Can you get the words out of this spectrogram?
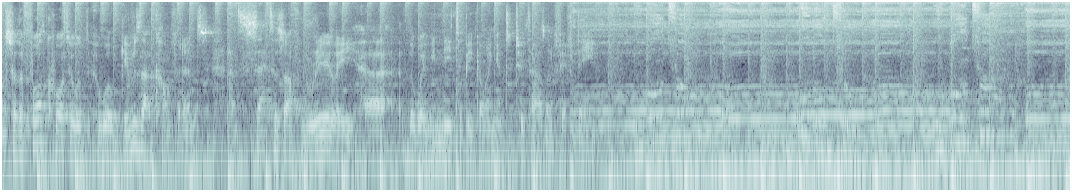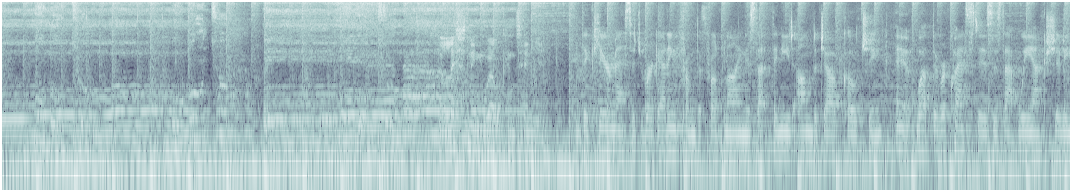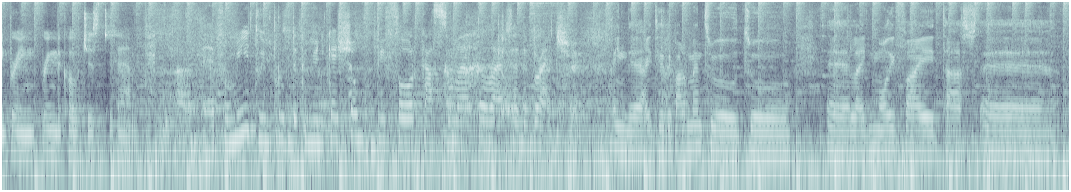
So the fourth quarter will, will give us that confidence and set us off really uh, the way we need to be going into 2015. Message from the front line is that they need on-the-job coaching. Uh, what the request is is that we actually bring bring the coaches to them. uh, for me to improve the communication before customer arrives at the branch. in the IT department to to uh, like modify task uh,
